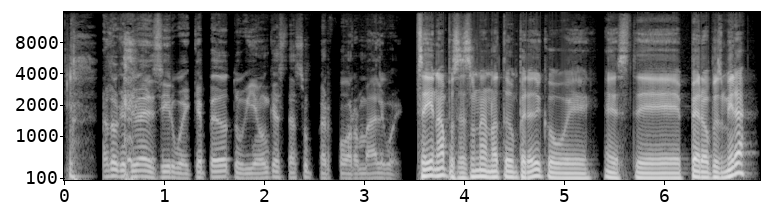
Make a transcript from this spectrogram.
Es lo que te iba a decir, güey. ¿Qué pedo tu guion que está súper formal, güey? Sí, no, pues es una nota de un periódico, güey. Este, pero pues mira,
